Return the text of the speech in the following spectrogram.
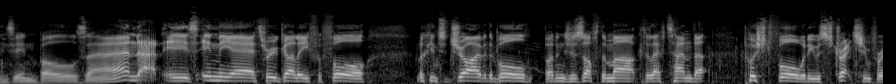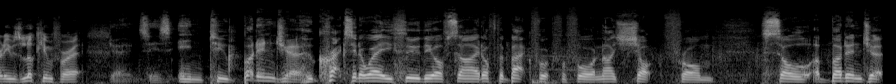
He's in bowls, and that is in the air through gully for four. Looking to drive at the ball. Budinger's off the mark. The left hander pushed forward. He was stretching for it. He was looking for it. Jones is into Budinger, who cracks it away through the offside, off the back foot for four. Nice shot from Sol Budinger.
